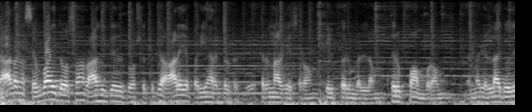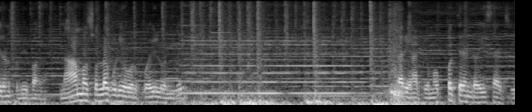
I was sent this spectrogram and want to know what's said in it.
ஜாதகம் செவ்வாய் தோஷம் ராகுகேது தோஷத்துக்கு ஆலய பரிகாரங்கள் இருக்குது திருநாகேஸ்வரம் கீழ்பெரும்பள்ளம் திருப்பாம்புரம் இந்த மாதிரி எல்லா ஜோதிடரும் சொல்லியிருப்பாங்க. நாம் சொல்லக்கூடிய ஒரு கோயில் வந்து சார் எனக்கு முப்பத்தி ரெண்டு வயசாச்சு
